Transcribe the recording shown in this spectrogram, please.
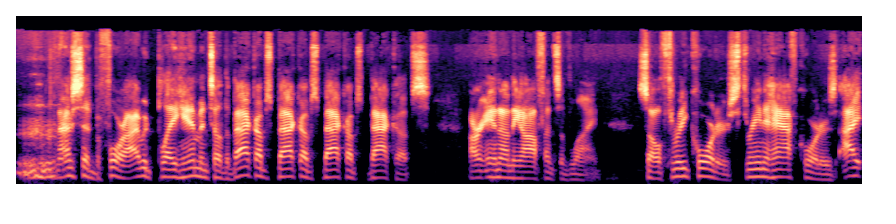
Mm-hmm. And I've said before, I would play him until the backups, backups, backups, backups are in on the offensive line. So three quarters, three and a half quarters. I,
